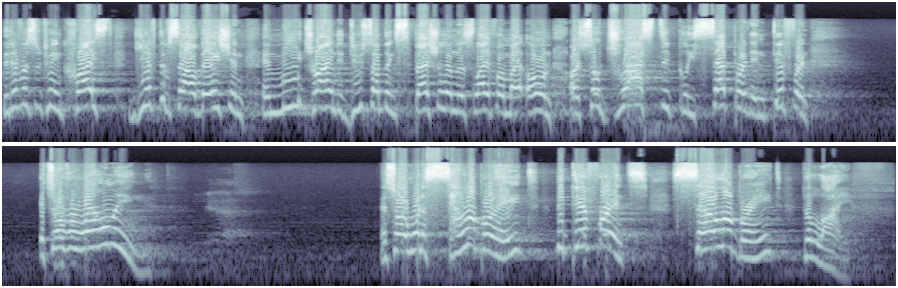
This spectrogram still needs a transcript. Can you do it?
the difference between Christ's gift of salvation and me trying to do something special in this life on my own are so drastically separate and different. It's overwhelming. And so I want to celebrate the difference, celebrate the life,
